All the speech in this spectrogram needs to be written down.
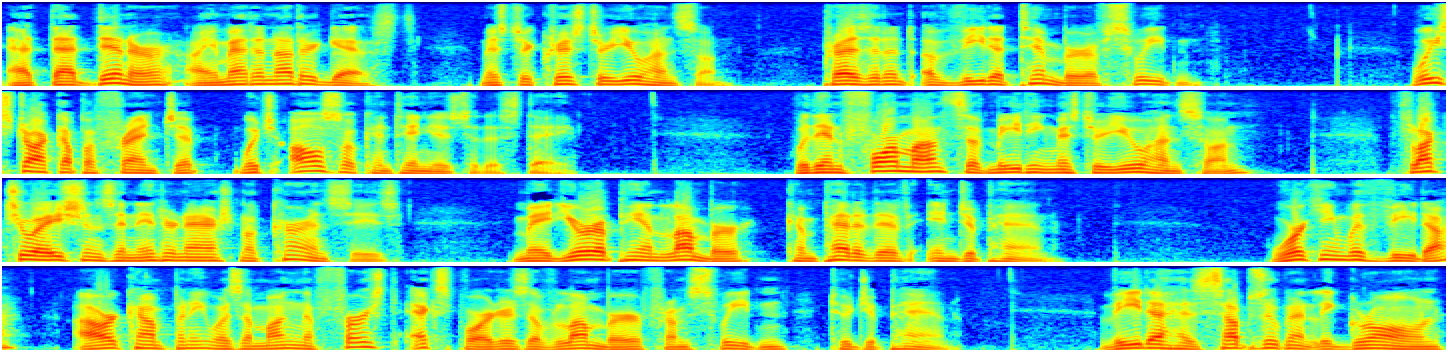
At that dinner, I met another guest, Mr. Christer Johansson, president of Vida Timber of Sweden. We struck up a friendship which also continues to this day. Within four months of meeting Mr. Johansson, fluctuations in international currencies made European lumber competitive in Japan. Working with Vida, our company was among the first exporters of lumber from Sweden to Japan. Vida has subsequently grown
